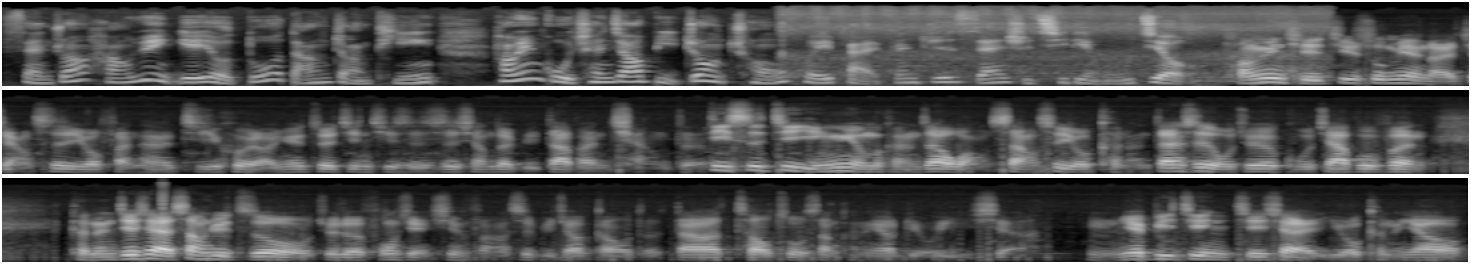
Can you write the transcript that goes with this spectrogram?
散装航运也有多档涨停，航运股成交比重重回百分之三十七点五九。航运其实技术面来讲是有反弹的机会了，因为最近其实是相对比大盘强的。第四季营运有没有可能再往上是有可能，但是我觉得股价部分。可能接下来上去之后，我觉得风险性反而是比较高的，大家操作上可能要留意一下。嗯，因为毕竟接下来有可能要。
